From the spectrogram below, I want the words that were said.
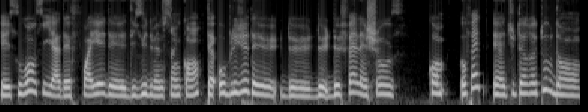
Et souvent aussi, il y a des foyers de 18-25 ans. Tu es obligé de, de, de, de, faire les choses comme, au fait, euh, tu te retrouves dans,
